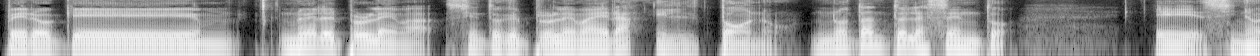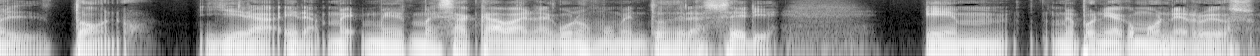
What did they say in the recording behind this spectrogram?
pero que mm, no era el problema. Siento que el problema era el tono, no tanto el acento, sino el tono. Y era, era me, sacaba en algunos momentos de la serie. Em, me ponía como nervioso.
